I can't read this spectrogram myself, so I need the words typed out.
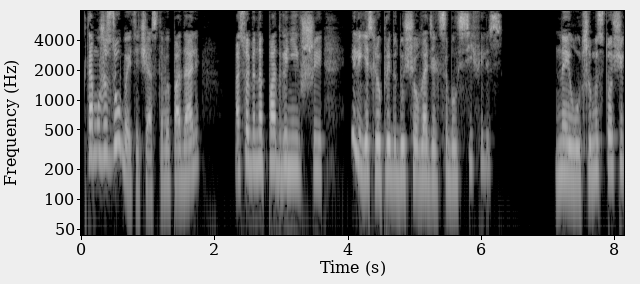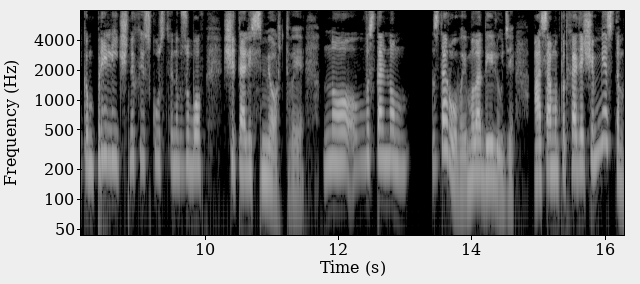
К тому же зубы эти часто выпадали, особенно подгнившие, или если у предыдущего владельца был сифилис. Наилучшим источником приличных искусственных зубов считались мертвые, но в остальном здоровые молодые люди, а самым подходящим местом,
